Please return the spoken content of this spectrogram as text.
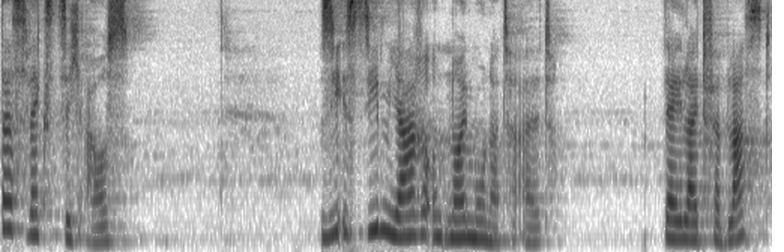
das wächst sich aus. Sie ist sieben Jahre und neun Monate alt. Daylight verblasst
